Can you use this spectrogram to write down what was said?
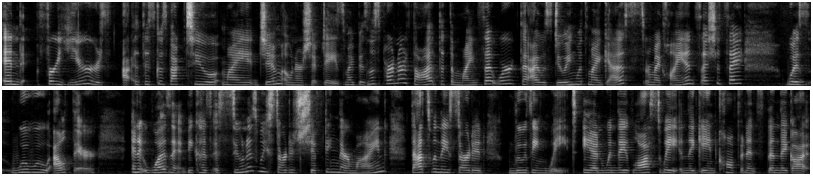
And for years, I, this goes back to my gym ownership days. My business partner thought that the mindset work that I was doing with my guests, or my clients, I should say, was woo woo out there. And it wasn't because as soon as we started shifting their mind, that's when they started losing weight. And when they lost weight and they gained confidence, then they got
